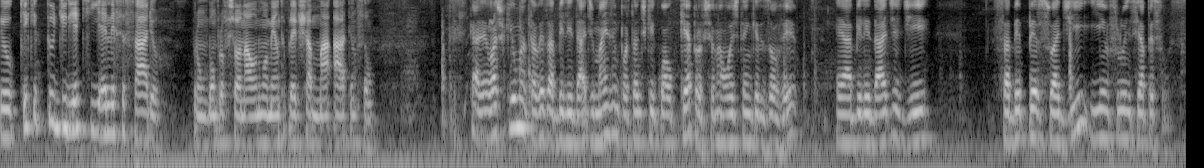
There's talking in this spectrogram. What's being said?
E o que que tu diria que é necessário para um bom profissional no momento para ele chamar a atenção? Cara, eu acho que uma, talvez, a habilidade mais importante que qualquer profissional hoje tem que desenvolver é a habilidade de saber persuadir e influenciar pessoas.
